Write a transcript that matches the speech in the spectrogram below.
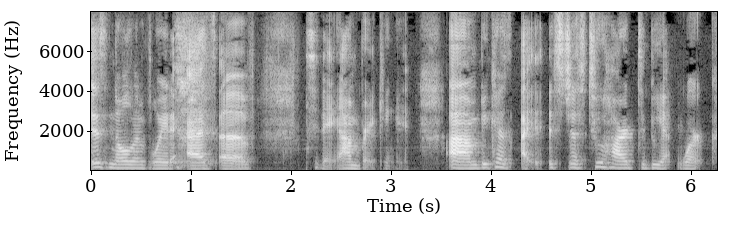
is null and void as of today. I'm breaking it um, because I, it's just too hard to be at work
